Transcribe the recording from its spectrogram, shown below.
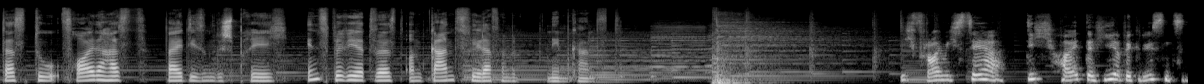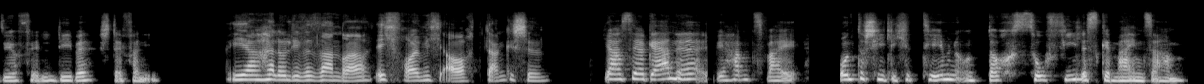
dass du Freude hast bei diesem Gespräch, inspiriert wirst und ganz viel davon mitnehmen kannst. Ich freue mich sehr, dich heute hier begrüßen zu dürfen, liebe Stefanie. Ja, hallo, liebe Sandra. Ich freue mich auch. Dankeschön. Ja, sehr gerne. Wir haben zwei unterschiedliche Themen und doch so vieles gemeinsam.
